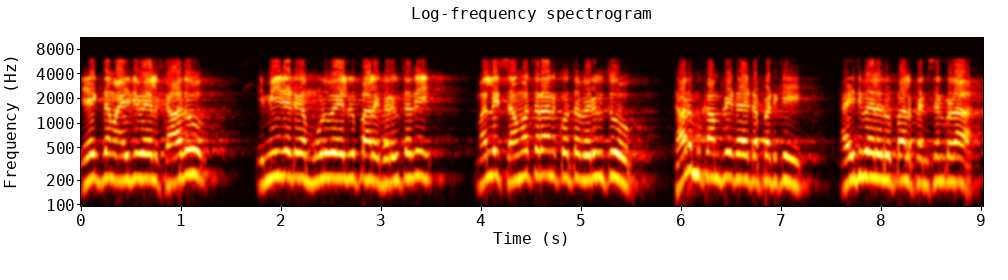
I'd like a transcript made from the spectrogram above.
ఏకదం ఐదు వేలు కాదు. ఇమీడియట్గా మూడు వేల రూపాయలకు పెరుగుతుంది. మళ్ళీ సంవత్సరానికి కొంత పెరుగుతూ టర్మ్ కంప్లీట్ అయ్యేటప్పటికీ ఐదు వేల రూపాయల పెన్షన్ కూడా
